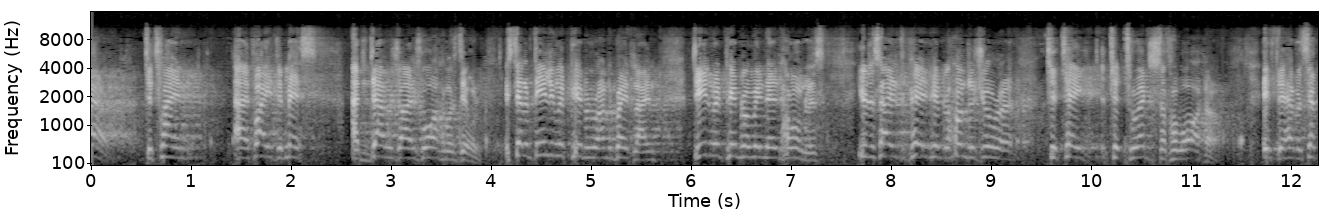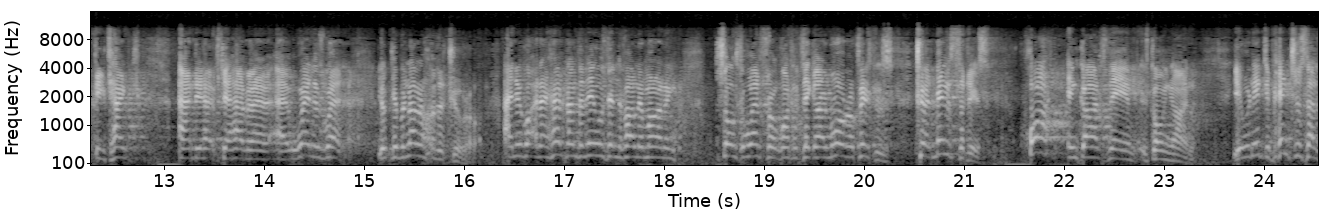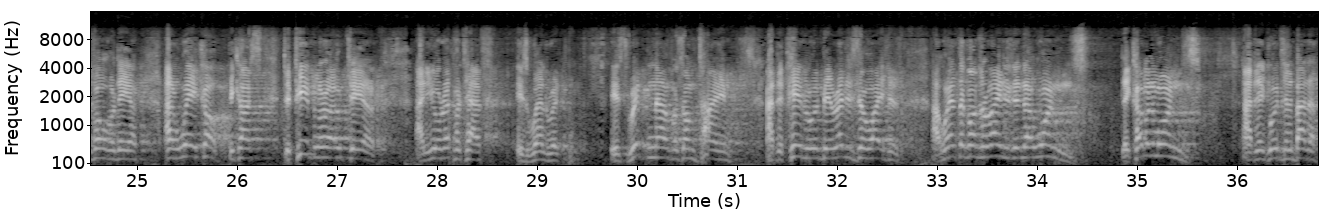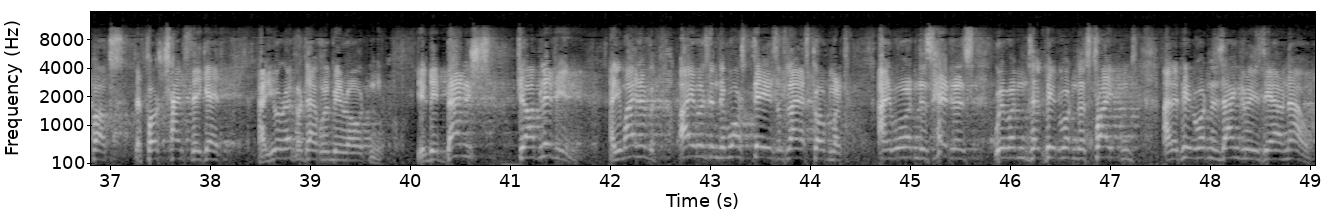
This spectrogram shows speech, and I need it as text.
to try and uh, avoid the mess and the damage Irish Water was doing. Instead of dealing with people who are on the breadline, dealing with people who are made homeless, you decided to pay people 100 euro to, take, to, to register for water if they have a septic tank and they have to have a, a well as well, you give another 100 euro. And, you and I heard on the news in the following morning, social welfare are going to take on more officials to administer this. What in God's name is going on? You would need to pinch yourself over there and wake up because the people are out there and your epitaph is well written. It's written now for some time and the people will be ready to write it. And when they're going to write it in their ones, they come in ones and they go into the ballot box the first chance they get and your epitaph will be written. You'll be banished to oblivion and you might have, I was in the worst days of last government, and we weren't as headless, we weren't, people weren't as frightened, and the people weren't as angry as they are now.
